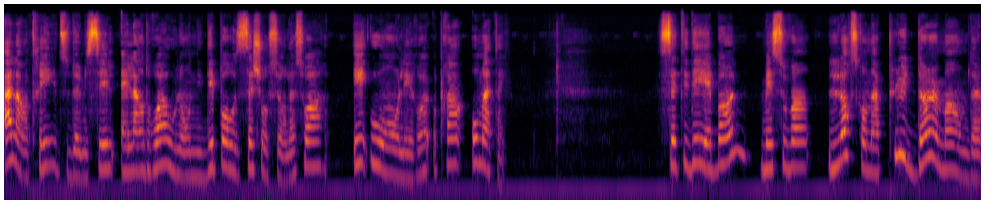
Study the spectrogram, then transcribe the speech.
à l'entrée du domicile est l'endroit où l'on y dépose ses chaussures le soir et où on les reprend au matin. Cette idée est bonne, mais souvent, lorsqu'on a plus d'un membre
